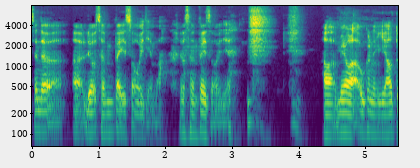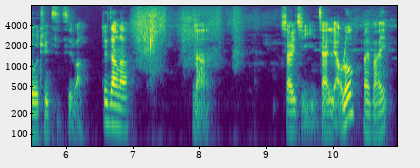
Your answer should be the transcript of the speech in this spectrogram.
真的呃流程背熟一点吧，流程背熟一点。好，没有了，我可能也要多去几次吧，就这样了。那。下一集再聊喽，拜拜。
